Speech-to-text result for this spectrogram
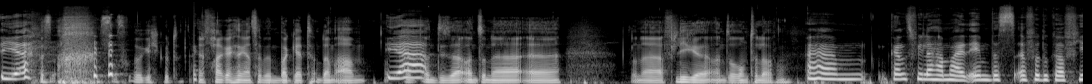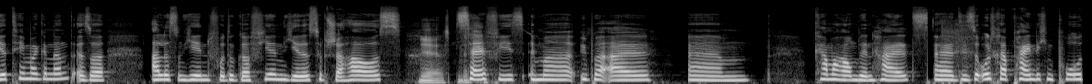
Ja, Das, das ist wirklich gut. In Frankreich ist der ganze Zeit mit einem Baguette unterm Arm Ja. und, und dieser und so einer äh, so einer Fliege und so rumzulaufen. Ähm, ganz viele haben halt eben das äh, Fotografierthema genannt. Also alles und jeden fotografieren, jedes hübsche Haus, das bin ich. Selfies immer überall, ähm, Kamera um den Hals, äh, diese ultra peinlichen po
